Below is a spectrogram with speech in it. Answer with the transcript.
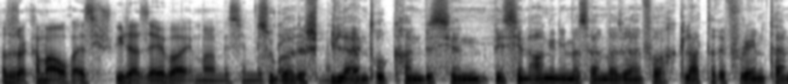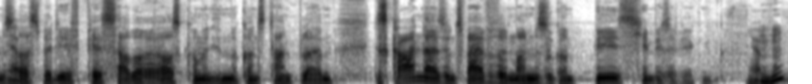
Also da kann man auch als Spieler selber immer ein bisschen Sogar der Spieleindruck kann ein bisschen, bisschen angenehmer sein, weil du einfach glattere Frametimes ja. hast, weil die FPS sauberer rauskommen, immer konstant bleiben. Das kann also im Zweifel manchmal sogar ein bisschen besser wirken. Ja. Mhm.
